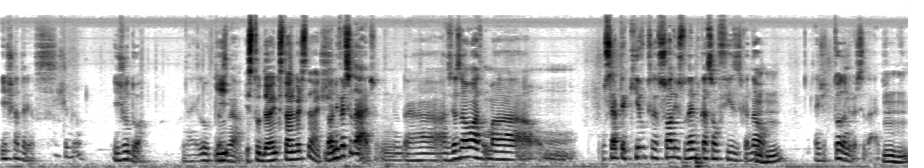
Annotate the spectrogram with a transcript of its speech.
e xadrez. Judô. E judô. Né? E lutas, e né? estudantes da universidade. Da universidade. Às vezes é uma, uma um, um, certo equívoco é só de estudante de educação física. Não. Uhum. É de toda a universidade. Uhum.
